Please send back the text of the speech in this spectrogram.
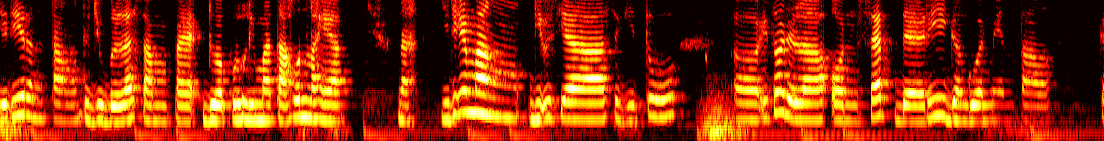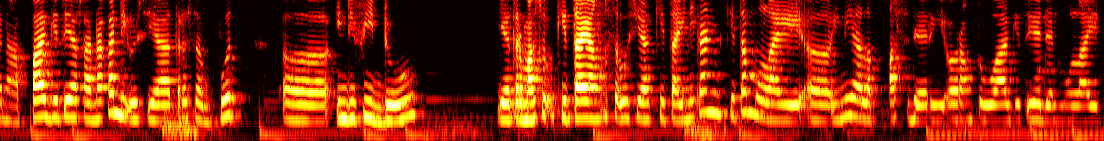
Jadi rentang 17 sampai 25 tahun lah ya. Nah, jadi emang di usia segitu eh, itu adalah onset dari gangguan mental. Kenapa gitu ya? Karena kan di usia tersebut eh, individu ya termasuk kita yang seusia kita ini kan kita mulai eh, ini ya lepas dari orang tua gitu ya dan mulai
